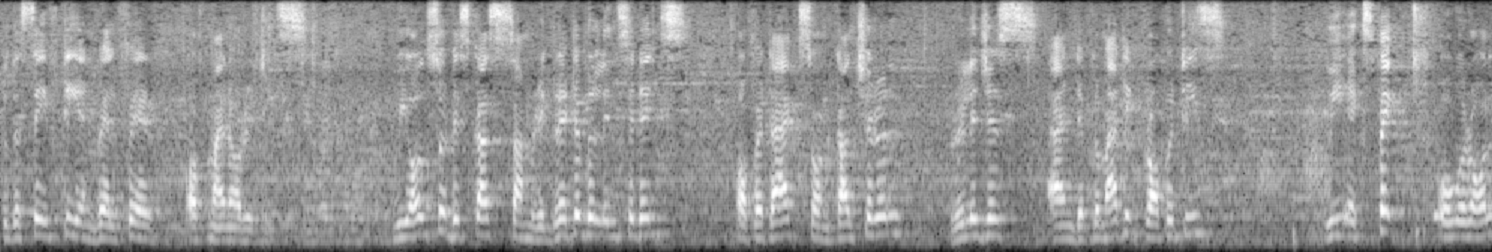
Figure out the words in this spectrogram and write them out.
to the safety and welfare of minorities. We also discussed some regrettable incidents of attacks on cultural, religious, and diplomatic properties. We expect overall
